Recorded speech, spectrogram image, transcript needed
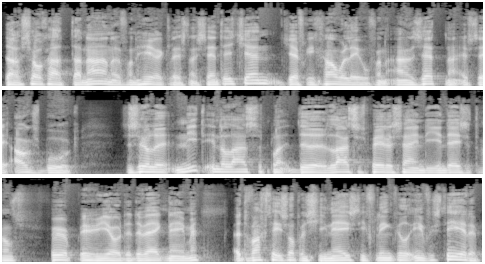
Daar, zo gaat Tanane van Heracles naar Saint-Etienne... Jeffrey Gouwenleeuw van AZ naar FC Augsburg. Ze zullen niet in de laatste, de laatste spelers zijn... die in deze transferperiode de wijk nemen... Het wachten is op een Chinees die flink wil investeren.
